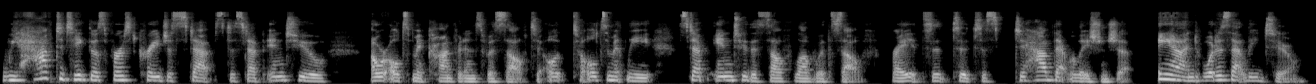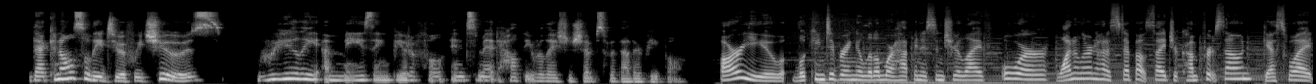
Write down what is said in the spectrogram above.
we have to take those first courageous steps to step into our ultimate confidence with self to, to ultimately step into the self-love with self right to, to to to have that relationship and what does that lead to that can also lead to if we choose really amazing beautiful intimate healthy relationships with other people are you looking to bring a little more happiness into your life or want to learn how to step outside your comfort zone? Guess what?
